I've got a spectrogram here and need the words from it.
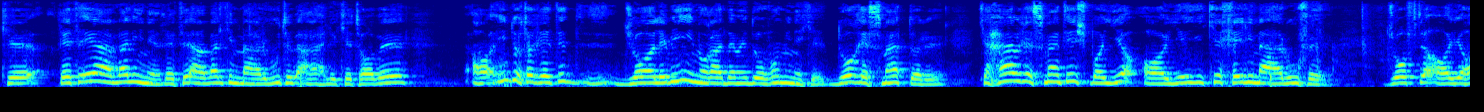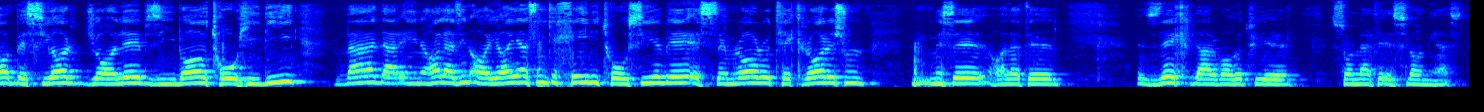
که قطعه اول اینه قطعه اول که مربوط به اهل کتابه این دوتا قطعه جالبی این مقدمه دوم اینه که دو قسمت داره که هر قسمتش با یه آیه‌ای که خیلی معروفه. جفت آیه ها بسیار جالب زیبا توحیدی و در این حال از این آیه هایی هستن که خیلی توصیه به استمرار و تکرارشون. مثل حالت ذکر در واقع توی سنت اسلامی هست.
